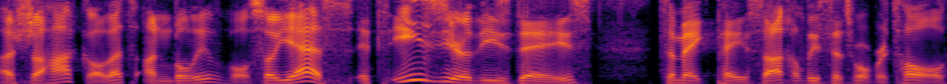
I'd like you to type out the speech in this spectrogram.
a shahako. That's unbelievable. So, yes, it's easier these days to make Pesach. At least that's what we're told.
